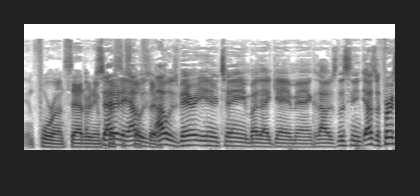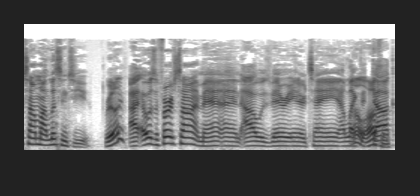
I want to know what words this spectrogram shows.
in four on Saturday. Saturday, I was there. I was very entertained by that game, man, because I was listening. That was the first time I listened to you. really? I, it was the first time, man, and I was very entertained. I like Oh, the awesome. Doc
